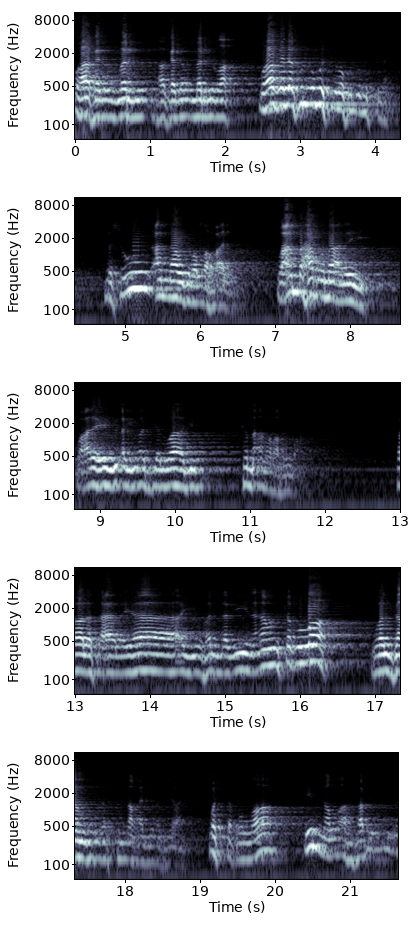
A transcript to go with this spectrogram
وهكذا الممرض وهكذا الممرضة وهكذا كل مسلم وكل مسلمة. مسؤول عما وجب الله عليه وعما حرم عليه وعليه أن يؤدي الواجب كما أمره الله. قال تعالى يا أيها الذين آمنوا اتقوا الله ولتنظر نفس ما قدمت لغد. واتقوا الله إن الله خبير بما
